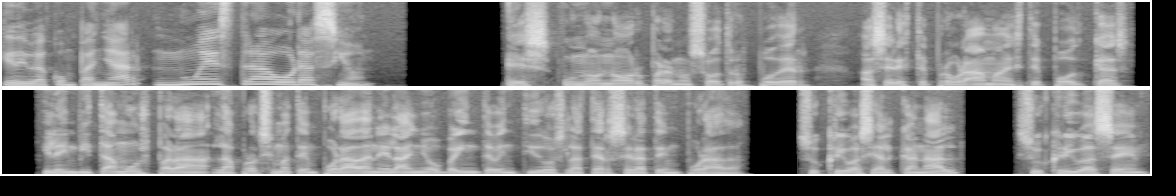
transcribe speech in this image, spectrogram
que debe acompañar nuestra oración. Es un honor para nosotros poder hacer este programa, este podcast, y le invitamos para la próxima temporada en el año 2022, la tercera temporada. Suscríbase al canal, suscríbase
